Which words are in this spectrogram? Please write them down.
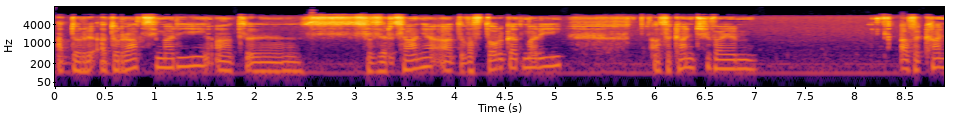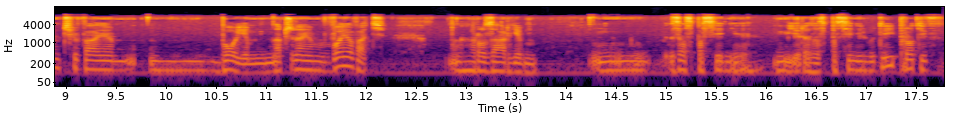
ador adoracji Marii, od sozercania, od wastorga od Marii, a zakończywają a zakończywają bojem, zaczynają wojować rozariem za spasienie mira, za spasienie ludzi przeciw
